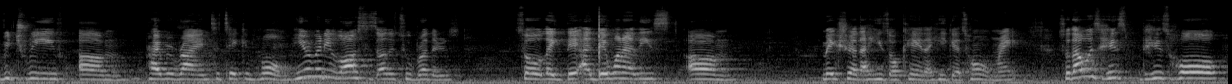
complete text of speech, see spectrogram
retrieve um, private ryan to take him home he already lost his other two brothers so like they they want to at least um, make sure that he's okay that he gets home right so that was his his whole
